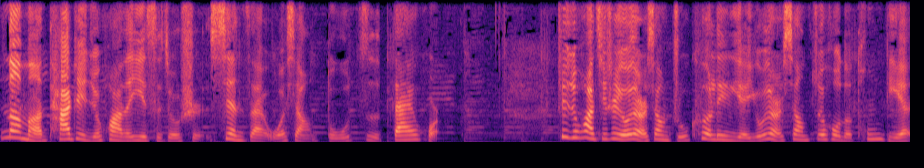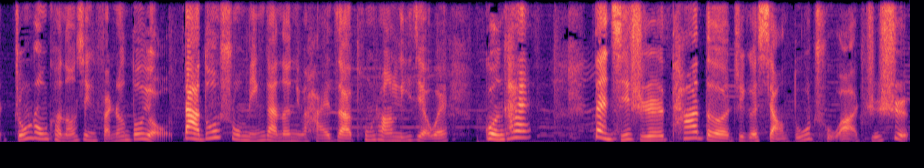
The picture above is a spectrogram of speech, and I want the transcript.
那么他这句话的意思就是，现在我想独自待会儿。这句话其实有点像逐客令，也有点像最后的通牒，种种可能性反正都有。大多数敏感的女孩子啊，通常理解为滚开，但其实她的这个想独处啊，只是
